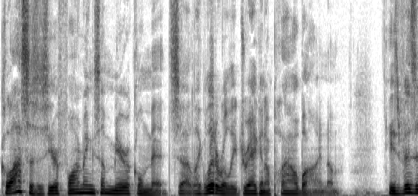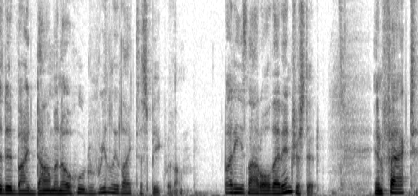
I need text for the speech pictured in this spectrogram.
Colossus is here farming some miracle meds, uh, like literally dragging a plow behind him. He's visited by Domino, who'd really like to speak with him, but he's not all that interested. In fact,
